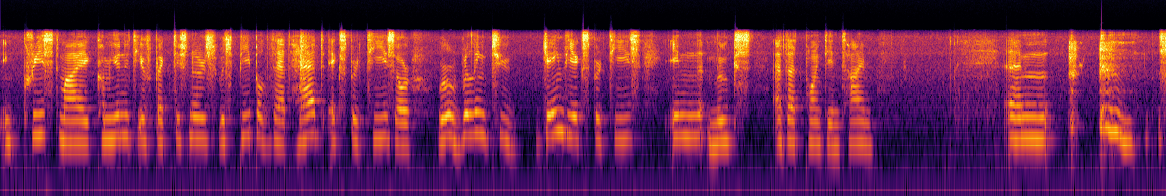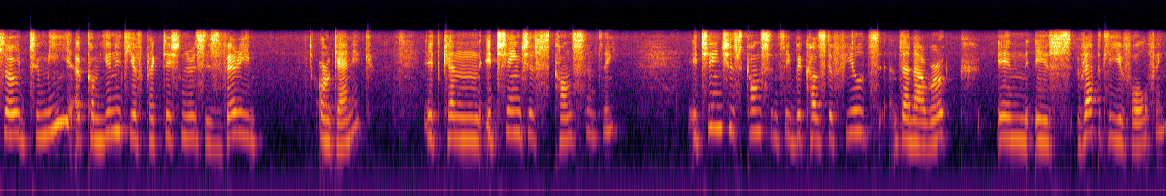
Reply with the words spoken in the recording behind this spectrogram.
increased my community of practitioners with people that had expertise or were willing to gain the expertise in MOOCs at that point in time. And so to me a community of practitioners is very organic. It can it changes constantly it changes constantly because the field that I work in is rapidly evolving.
